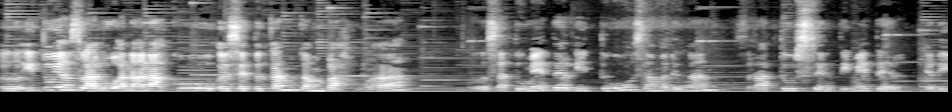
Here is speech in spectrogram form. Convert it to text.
eh, itu yang selalu anak-anakku eh, saya tekankan bahwa eh, 1 meter itu sama dengan 100 cm. Jadi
